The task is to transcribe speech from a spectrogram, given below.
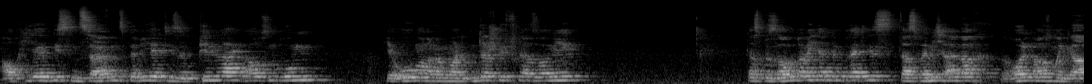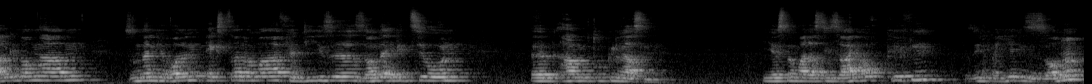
Auch hier ein bisschen Surf inspiriert, diese Pinline außenrum. Hier oben haben wir nochmal die Unterschrift der Sonny. Das Besondere hier an dem Brett ist, dass wir nicht einfach Rollen aus dem Regal genommen haben, sondern die Rollen extra nochmal für diese Sonderedition äh, haben drucken lassen. Hier ist nochmal das Design aufgegriffen. Da sieht man hier diese Sonne.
